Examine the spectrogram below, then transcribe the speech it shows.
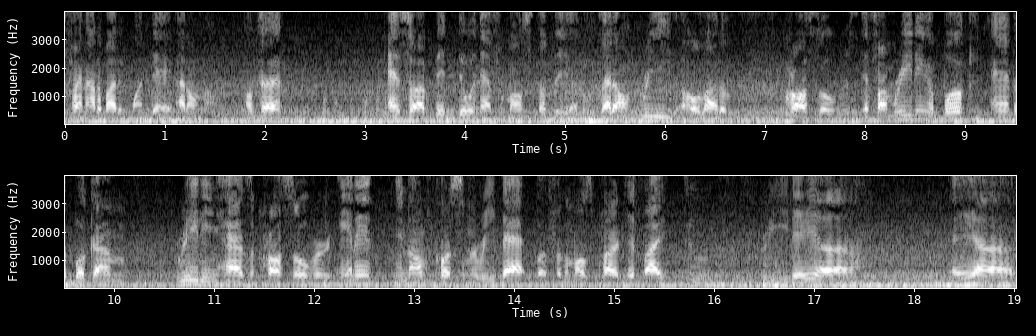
find out about it one day. I don't know. Okay. And so I've been doing that for most of the other ones. I don't read a whole lot of crossovers. If I'm reading a book and the book I'm reading has a crossover in it, you know, of course I'm to read that. But for the most part, if I do read a, uh, a, uh,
